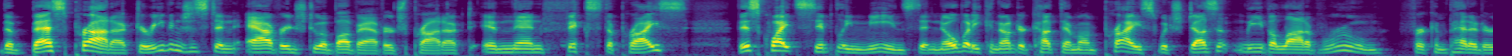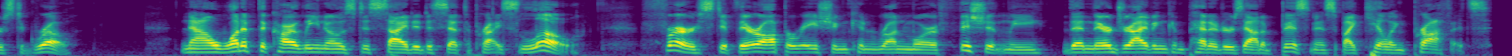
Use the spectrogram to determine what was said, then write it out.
the best product, or even just an average to above average product, and then fix the price, this quite simply means that nobody can undercut them on price, which doesn't leave a lot of room for competitors to grow. Now, what if the Carlinos decided to set the price low? First, if their operation can run more efficiently, then they're driving competitors out of business by killing profits.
